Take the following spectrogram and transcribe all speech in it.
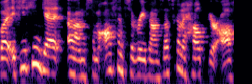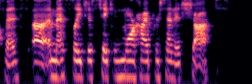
But if you can get um, some offensive rebounds, that's going to help your offense uh, immensely, just taking more high percentage shots.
